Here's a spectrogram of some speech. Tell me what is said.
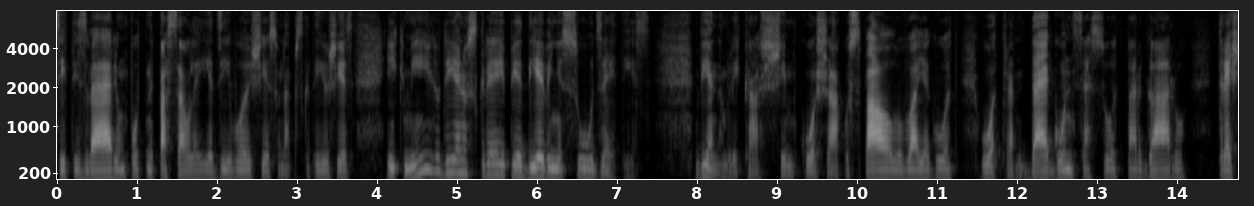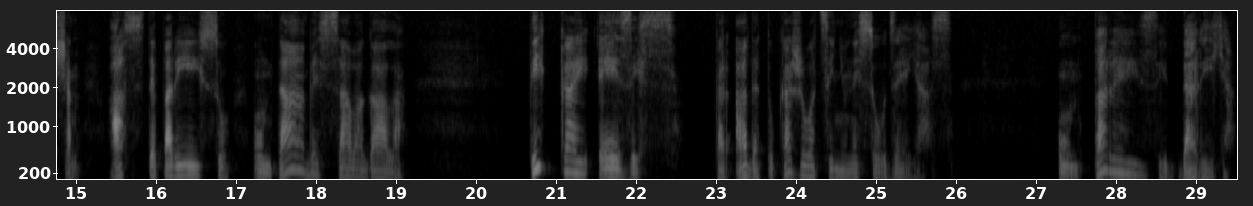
Citi zvēri un putni pasaulē iedzīvojušies un apskatījušies, ik mīļu dienu skrēja pie dieviņa sūdzēties. Vienam likās šim košāku spalvu vajagot, otram deguns esot par garu, trešam aste par īsu un tā bez sava gala. Tikai ēzis par adatu kažociņu nesūdzējās un pareizi darīja.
